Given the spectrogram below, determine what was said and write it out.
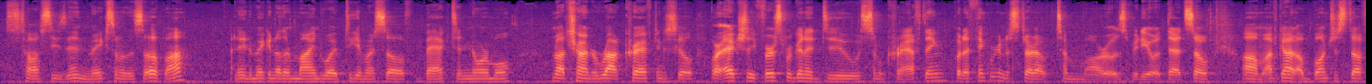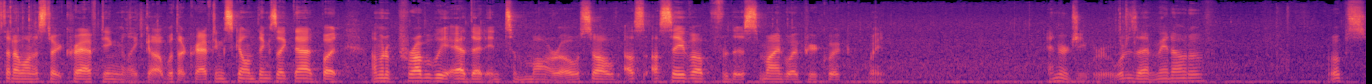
let's toss these in and make some of this up, huh? I need to make another mind wipe to get myself back to normal. I'm not trying to rock crafting skill. Or actually, first we're going to do some crafting, but I think we're going to start out tomorrow's video with that. So um, I've got a bunch of stuff that I want to start crafting, like uh, with our crafting skill and things like that, but I'm going to probably add that in tomorrow. So I'll, I'll, I'll save up for this mind wipe here quick. Wait. Energy brew. What is that made out of? Whoops.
